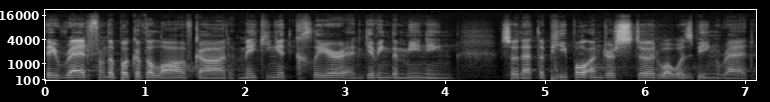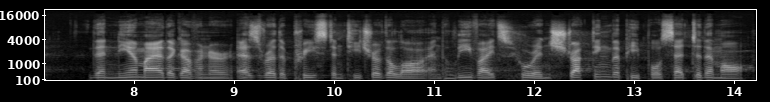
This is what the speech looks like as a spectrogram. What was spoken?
They read from the book of the law of God, making it clear and giving the meaning so that the people understood what was being read. Then Nehemiah the governor, Ezra the priest and teacher of the law, and the Levites who were instructing the people said to them all,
